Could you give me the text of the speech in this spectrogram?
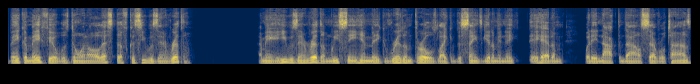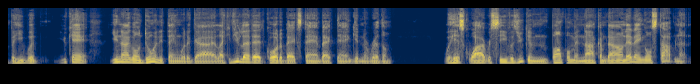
Baker Mayfield was doing all that stuff because he was in rhythm. I mean, he was in rhythm. We seen him make rhythm throws. Like if the Saints get him and they they had him where they knocked him down several times, but he would. You can't. You're not gonna do anything with a guy like if you let that quarterback stand back there and get in a rhythm with his squad receivers, you can bump him and knock him down. That ain't gonna stop nothing.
